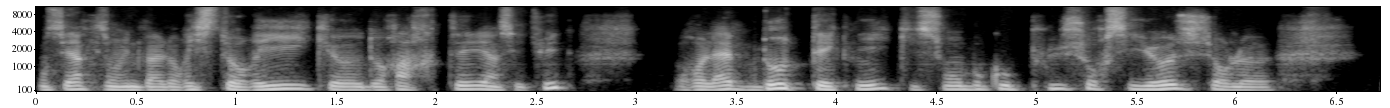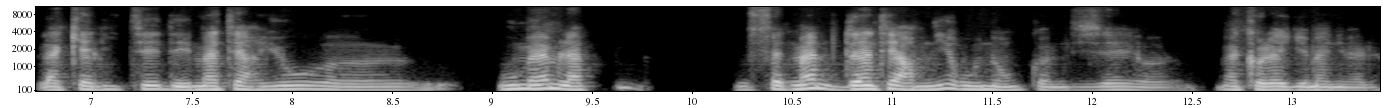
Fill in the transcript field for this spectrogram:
considère qu'ils ont une valeur historique, euh, de rareté, ainsi de suite, relèvent d'autres techniques qui sont beaucoup plus sourcilleuses sur la qualité des matériaux ou même le fait même d'intervenir ou non, comme disait ma collègue Emmanuel.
